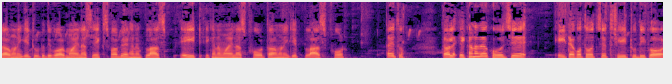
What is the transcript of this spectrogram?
তার মানে কি? Two to the power minus x পাবে, এখানে প্লাস এইট এখানে মাইনাস ফোর তার মানে কি? প্লাস ফোর তাই তো? তাহলে এখানে দেখো যে এইটা কত হচ্ছে? থ্রি টু দি পাওয়ার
